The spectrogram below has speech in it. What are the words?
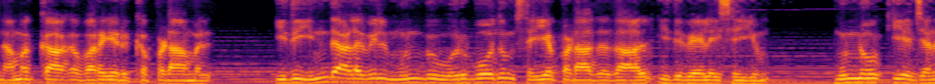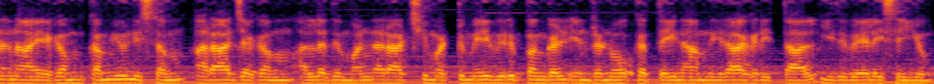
நமக்காக வரையறுக்கப்படாமல் இது இந்த அளவில் முன்பு ஒருபோதும் செய்யப்படாததால் இது வேலை செய்யும். முன்னோக்கிய ஜனநாயகம் கம்யூனிசம் அராஜகம் அல்லது மன்னராட்சி மட்டுமே விருப்பங்கள் என்ற நோக்கத்தை நாம் நிராகரித்தால் இது வேலை செய்யும்.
